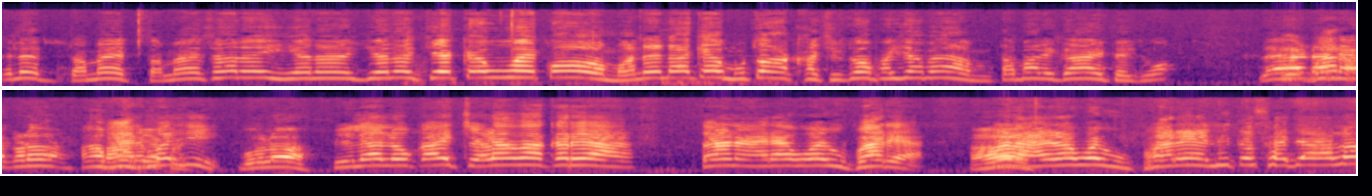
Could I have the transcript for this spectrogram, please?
એટલે તમે તમે છે ને એને એને જે કેવું હોય કહો. મને ના કે હું તો આખા સીધો પૈસા ભાઈ તમારી ગાય થઈ જો લે હેડો નીકળો. બોલો. પેલા લોકો ચડાવવા કર્યા. તાણ આરા હોય ઊભા રહ્યા. પણ આરા હોય ઊભા રહ્યા. એની તો સજા આલો.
